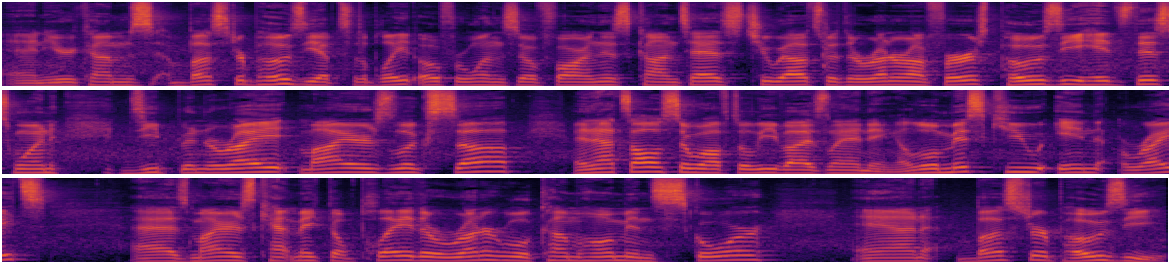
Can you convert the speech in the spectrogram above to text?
And here comes Buster Posey up to the plate, 0 for 1 so far in this contest. Two outs with a runner on first. Posey hits this one deep into right. Myers looks up, and that's also off the Levi's landing. A little miscue in right as Myers can't make the play. The runner will come home and score, and Buster Posey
